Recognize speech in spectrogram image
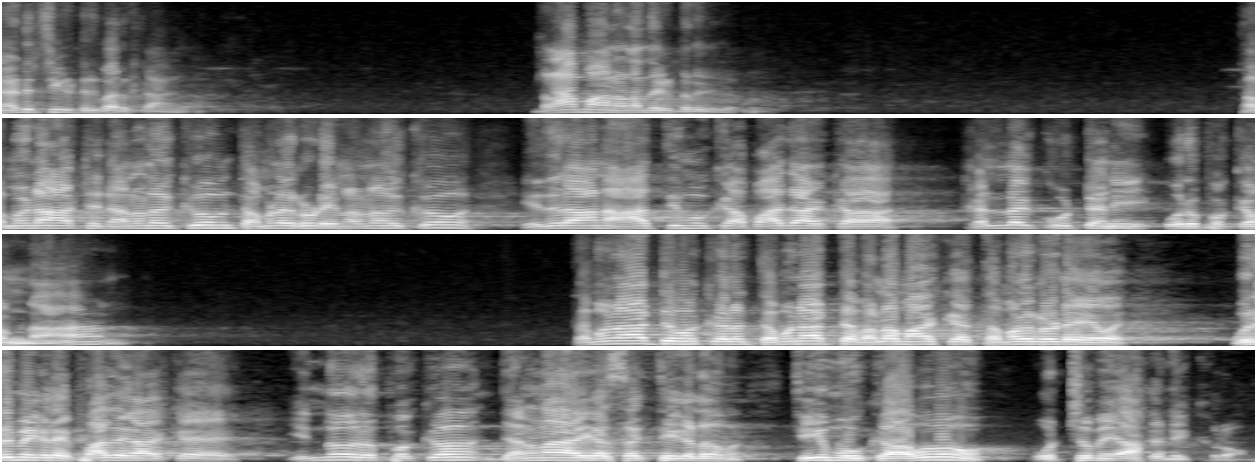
நடிச்சுக்கிட்டு இருக்காங்க. டிராமா நடந்துகிட்டு இருக்கு. தமிழ்நாட்டு நலனுக்கும் தமிழர்களுடைய நலனுக்கும் எதிரான அதிமுக பாஜக கள்ள கூட்டணி ஒரு பக்கம்னா தமிழ்நாட்டு மக்களும் தமிழ்நாட்டை வளமாக்க தமிழர்களுடைய உரிமைகளை பாதுகாக்க இன்னொரு பக்கம் ஜனநாயக சக்திகளும் திமுகவும் ஒற்றுமையாக நிற்கிறோம்.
